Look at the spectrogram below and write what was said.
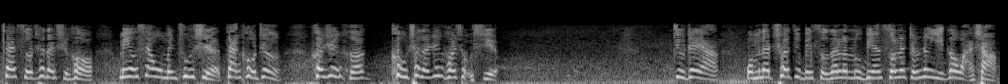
在锁车的时候，没有向我们出示暂扣证和任何扣车的任何手续。就这样，我们的车就被锁在了路边，锁了整整一个晚上。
